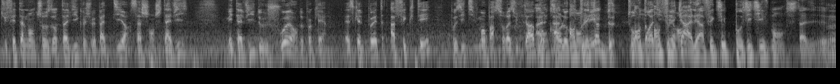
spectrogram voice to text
tu fais tellement de choses dans ta vie que je vais pas te dire ça change ta vie, mais ta vie de joueur de poker, est-ce qu'elle peut être affectée positivement par ce résultat Ah, ah, en tous les cas, de- en, tous les cas, elle est affectée positivement. C'est-à-dire, euh,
